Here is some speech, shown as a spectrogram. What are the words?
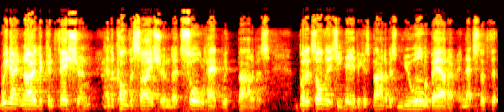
We don't know the confession and the conversation that Saul had with Barnabas, but it's obviously there because Barnabas knew all about it, and that's the, th-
